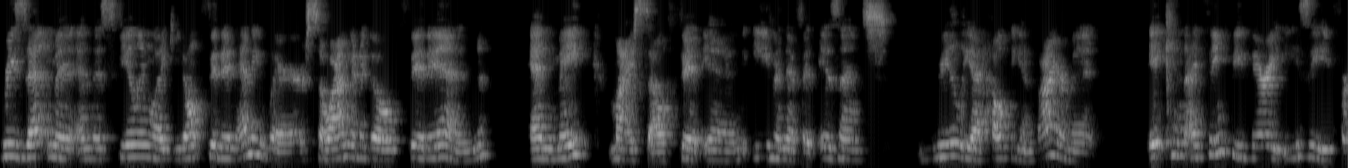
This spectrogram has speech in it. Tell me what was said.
resentment and this feeling like you don't fit in anywhere, so I'm going to go fit in and make myself fit in, even if it isn't really a healthy environment, it can, I think, be very easy for,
